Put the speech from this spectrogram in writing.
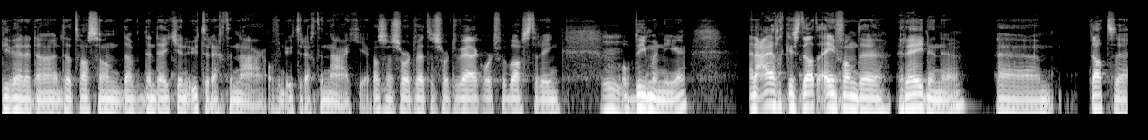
Die werden dan, dat was dan, dan, dan deed je een Utrechtenaar of een Utrechtenaartje. Het was een soort, werd een soort werkwoordverbastering Mm. op die manier. En eigenlijk is dat een van de redenen ehm, dat, eh,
